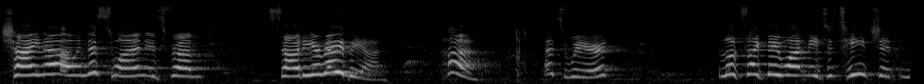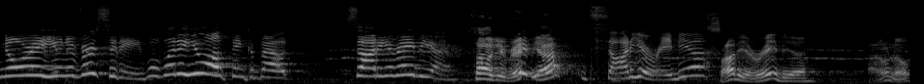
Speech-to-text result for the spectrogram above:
China. Oh, and this one is from Saudi Arabia. Huh, that's weird. It looks like they want me to teach at Nora University. Well, what do you all think about Saudi Arabia? Saudi Arabia? Saudi Arabia? Saudi Arabia? I don't know.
